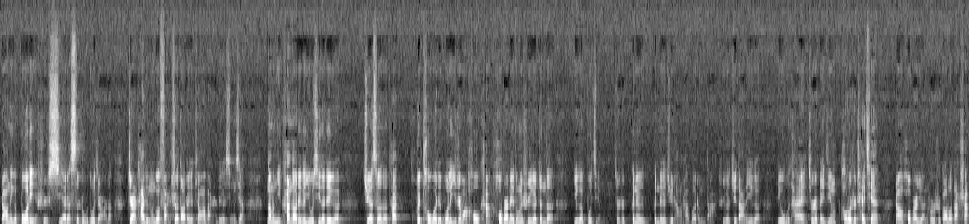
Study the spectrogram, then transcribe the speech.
然后那个玻璃是斜着四十五度角的，这样它就能够反射到这个天花板上这个形象。那么你看到这个游戏的这个角色的，它会透过这玻璃一直往后看，后边那东西是一个真的。一个布景，就是跟这个跟这个剧场差不多这么大，是一个巨大的一个一个舞台，就是北京头了是拆迁，然后后边远处是高楼大厦。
